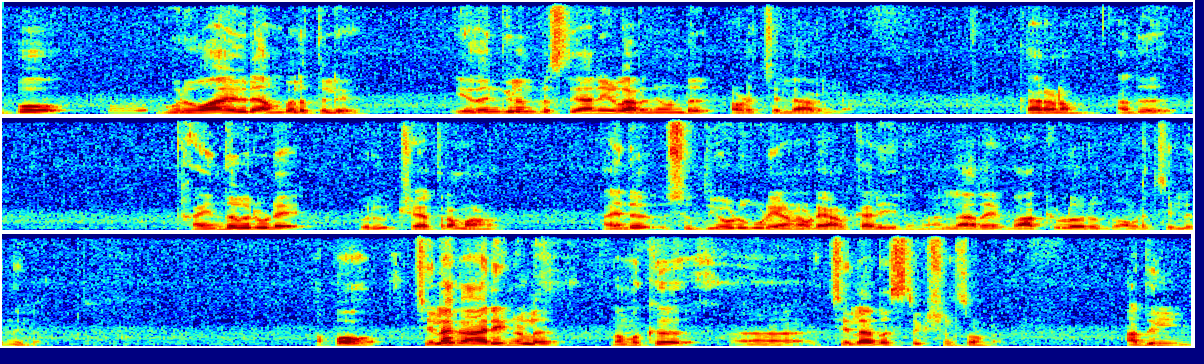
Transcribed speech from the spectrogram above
ഇപ്പോൾ ഗുരുവായൂർ അമ്പലത്തിൽ ഏതെങ്കിലും ക്രിസ്ത്യാനികൾ അറിഞ്ഞുകൊണ്ട് അവിടെ ചെല്ലാറില്ല. കാരണം അത് ഹൈന്ദവരുടെ ഒരു ക്ഷേത്രമാണ്. അതിന്റെ ശുദ്ധിയോടുകൂടിയാണ് അവിടെ ആൾക്കാർ ചെല്ലുന്നത് അല്ലാതെ ബാക്കിയുള്ളവരൊന്നും അവിടെ ചെല്ലുന്നില്ല. അപ്പോൾ ചില കാര്യങ്ങൾ നമുക്ക് ചില റെസ്ട്രിക്ഷൻസ് ഉണ്ട്. അതിൽ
